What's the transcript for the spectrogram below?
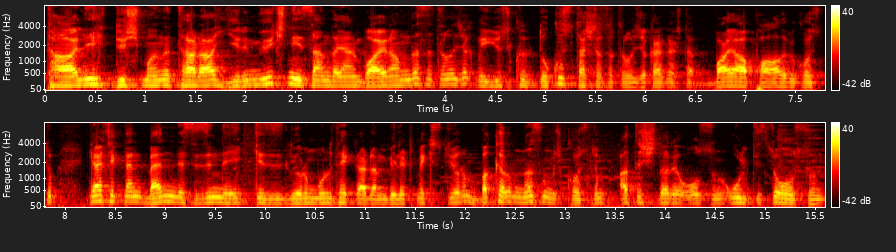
Talih düşmanı Tara 23 Nisan'da yani bayramda satılacak ve 149 taşla satılacak arkadaşlar. Bayağı pahalı bir kostüm. Gerçekten ben de sizinle ilk kez izliyorum. Bunu tekrardan belirtmek istiyorum. Bakalım nasılmış kostüm. Atışları olsun, ultisi olsun,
